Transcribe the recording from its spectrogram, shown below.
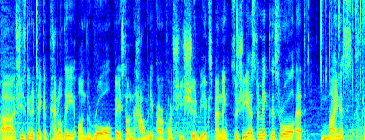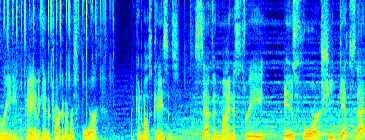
uh, she's going to take a penalty on the roll based on how many PowerPoints she should be expending. So she has to make this roll at minus three, okay? And again, her target number is four, like in most cases. Seven minus three is four. She gets that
